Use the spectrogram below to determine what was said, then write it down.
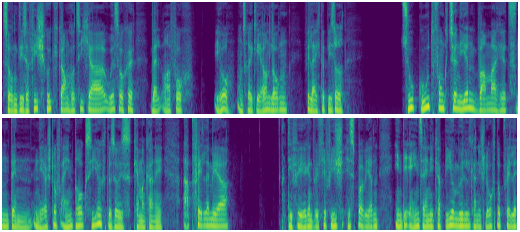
sagen, dieser Fischrückgang hat sicher eine Ursache, weil einfach ja, unsere Kläranlagen vielleicht ein bisschen zu gut funktionieren, wenn man jetzt den Nährstoffeintrag sieht. Also es kann keine Abfälle mehr, die für irgendwelche Fisch essbar werden, in die Eins eine, kein Biomüll, keine Schlachtabfälle.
